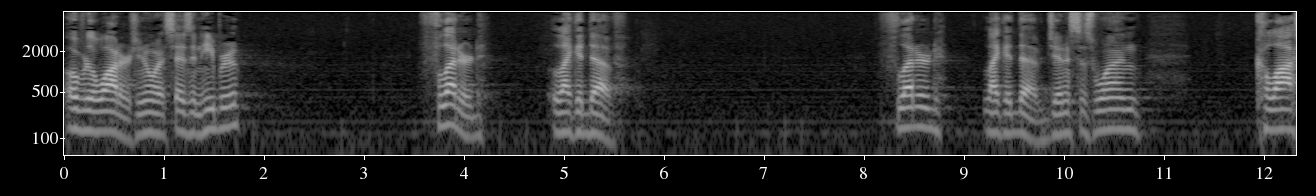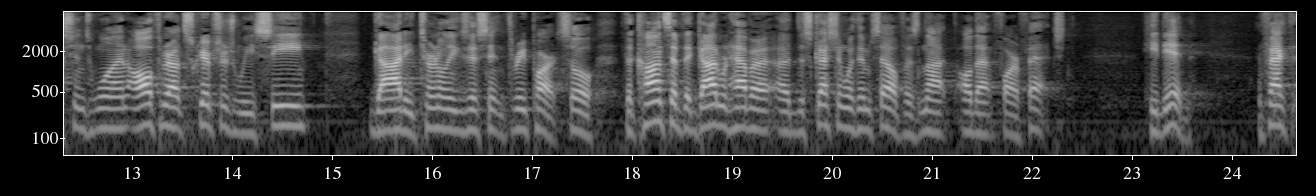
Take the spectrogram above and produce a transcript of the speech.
over the waters. You know what it says in Hebrew? Fluttered like a dove. Fluttered like a dove. Genesis 1, Colossians 1, all throughout scriptures we see God eternally existent in three parts. So the concept that God would have a, a discussion with himself is not all that far fetched. He did. In fact,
